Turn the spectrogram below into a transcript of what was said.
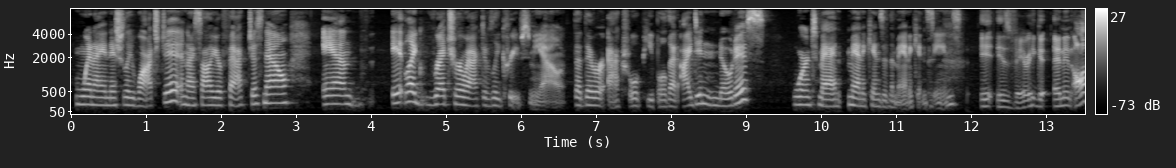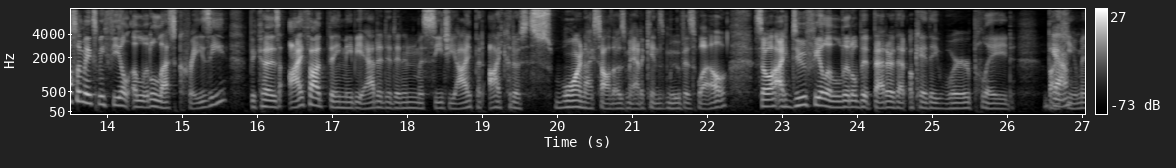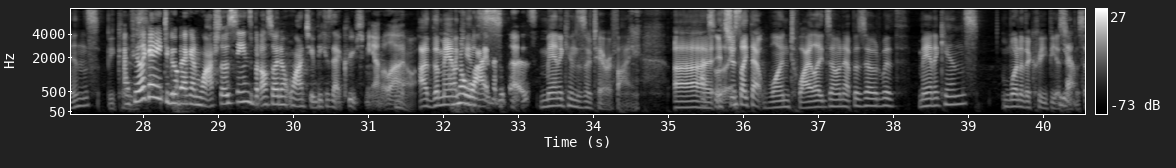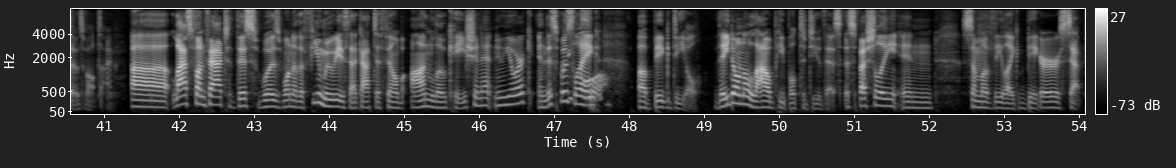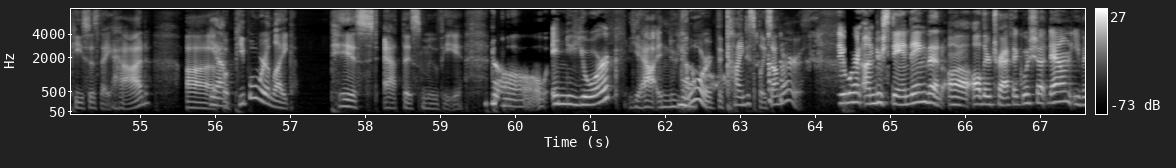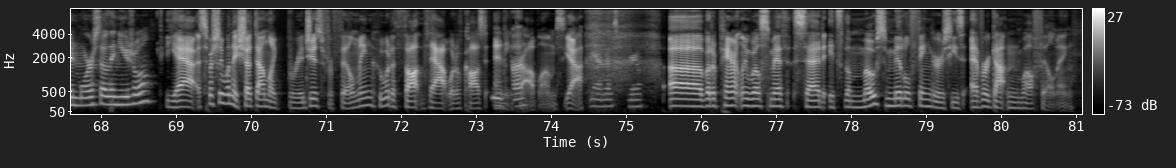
when I initially watched it and I saw your fact just now and it like retroactively creeps me out that there were actual people that I didn't notice weren't man- mannequins in the mannequin scenes. It is very good. And it also makes me feel a little less crazy because I thought they maybe added it in with CGI, but I could have sworn I saw those mannequins move as well. So I do feel a little bit better that, okay, they were played by Yeah. humans because I feel like I need to go back and watch those scenes, but also I don't want to because that creeps me out a lot. no, I, the I don't mannequins, know why, but it does. mannequins are terrifying. Uh, it's just like that one Twilight Zone episode with mannequins. One of the creepiest Yeah. episodes of all time. Uh, last fun fact: this was one of the few movies that got to film on location at New York, and this was like Cool. a big deal. They don't allow people to do this, especially in some of the like bigger set pieces they had. Uh, Yeah. But people were like pissed at this movie. No, in New York, Yeah, in New No. York, the kindest place on earth. they weren't understanding that uh, all their traffic was shut down, even more so than usual. Yeah, especially when they shut down like bridges for filming. Who would have thought that would have caused any problems? Yeah. Yeah, that's true. Uh, but apparently, Will Smith said it's the most middle fingers he's ever gotten while filming.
